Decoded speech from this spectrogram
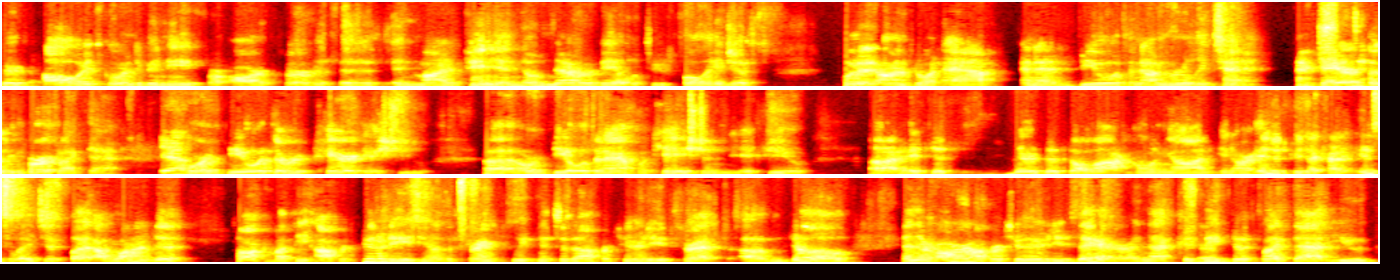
there's always going to be need for our services, in my opinion. They'll never be able to fully just put it onto an app and then deal with an unruly tenant. Okay, sure. it doesn't work like that. Yeah. Or deal with a repair issue, uh, or deal with an application issue. Uh, it's just there's just a lot going on in our industry that kind of insulates it. But I wanted to talk about the opportunities, you know, the strengths, weaknesses, opportunity, threats of Zillow. And there are opportunities there. And that could sure. be just like that. You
